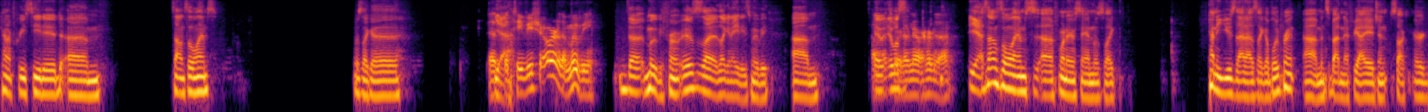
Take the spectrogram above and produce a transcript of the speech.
kind of preceded um, Silence of the Lambs. It was like a the, yeah. the TV show or the movie. The movie from it was like, like an '80s movie. Um, oh, it, it was. I've never heard of that. Yeah, Silence of the Lambs, uh, from what I understand, was like kind of use that as like a blueprint. Um, it's about an FBI agent or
